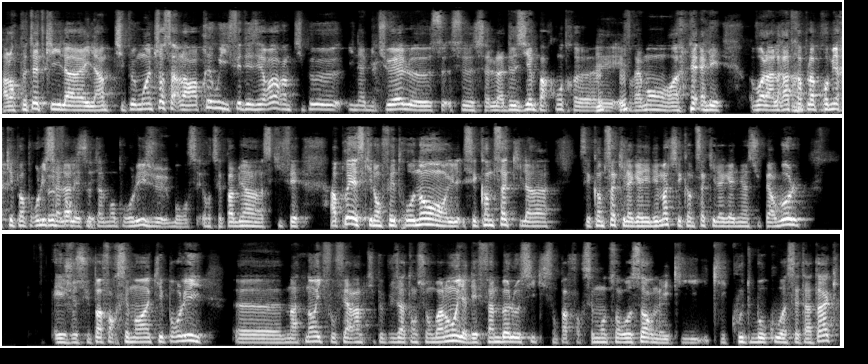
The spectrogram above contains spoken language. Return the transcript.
alors peut-être qu'il a il a un petit peu moins de chance. Alors après oui, il fait des erreurs un petit peu inhabituelles. Euh, ce, la deuxième par contre euh, hum, est, hum. vraiment elle est voilà, elle rattrape la première qui est pas pour lui, celle-là elle est totalement pour lui. Je, bon, on sait pas bien ce qu'il fait. Après est-ce qu'il en fait trop? Non, c'est comme ça qu'il a c'est comme ça qu'il a gagné des matchs, c'est comme ça qu'il a gagné un Super Bowl et je suis pas forcément inquiet pour lui. Euh, maintenant, il faut faire un petit peu plus attention au ballon. Il y a des fumbles aussi qui sont pas forcément de son ressort, mais qui, qui coûtent beaucoup à cette attaque.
